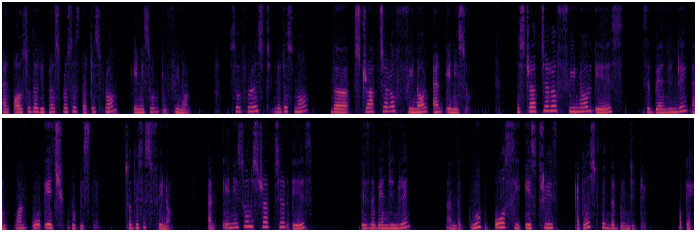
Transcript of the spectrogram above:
and also the reverse process that is from anisole to phenol. So first let us know the structure of phenol and anisole. The structure of phenol is, is a benzene ring and one OH group is there. So this is phenol. And anisole structure is this is the benzene ring and the group OCH3 is attached with the benzene ring. Okay,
